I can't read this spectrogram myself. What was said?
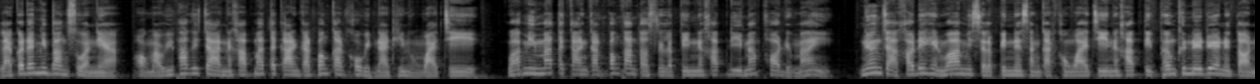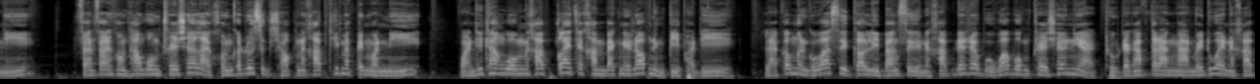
และก็ได้มีบางส่วนเนี่ยออกมาวิพากษ์วิจารณ์นะครับมาตรการการป้องกันโควิด -19 ของ YG ว่ามีมาตรการการป้องกันต่อศิลปินนะครับดีมากพอหรือไม่ เนื่องจากเขาได้เห็นว่ามีศิลปินในสังกัดของ YG นะครับติดเพิ่มขึ้นเรื่อยๆ ในตอนนี้ แฟนๆของทางวง Treasure หลายคนก็รู้สึกช็อกนะครับที่มาเป็นวันนี้ วันที่ทางวงนะครับใกล้จะคัมแบ็กในรอบหนึ่งปีพอดี และก็เหมือนกับว่าสื่อเกาหลีบางสื่อนะครับได้ระบุว่าวง Treasure เนี่ยถูกระงับตารางงานไว้ด้วยนะครับ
